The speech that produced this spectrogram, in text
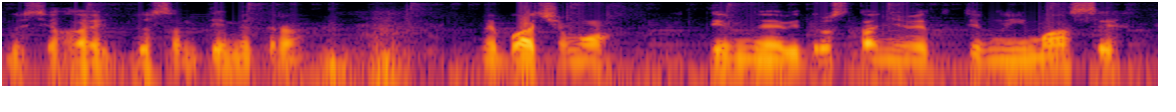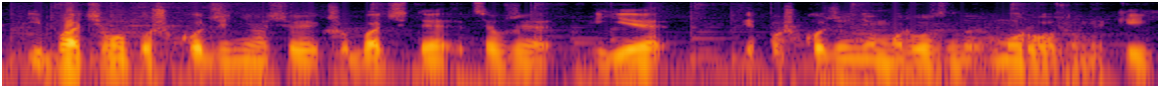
досягають до сантиметра. Ми бачимо активне відростання вегетативної маси і бачимо пошкодження. Ось, якщо бачите, це вже є і пошкодження мороз, морозом, який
